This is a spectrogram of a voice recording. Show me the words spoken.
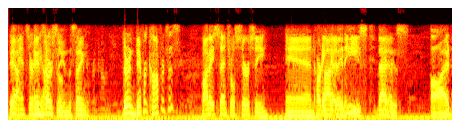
Yeah, And Searcy Searcy in the same. They're in different conferences. 5A Central, Searcy, and Harding Academy in the the east. That Yeah. is odd.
